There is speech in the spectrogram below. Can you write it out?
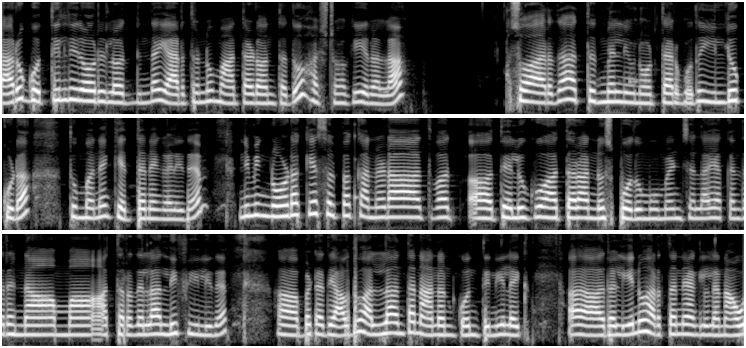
ಯಾರೂ ಗೊತ್ತಿಲ್ಲದಿರೋರು ಇರೋದ್ರಿಂದ ಯಾರ ಹತ್ರನೂ ಮಾತಾಡೋ ಅಂಥದ್ದು ಅಷ್ಟಾಗಿ ಇರಲ್ಲ. ಸೊ ಅರ್ಧ ಹತ್ತದ ಮೇಲೆ ನೀವು ನೋಡ್ತಾ ಇರ್ಬೋದು. ಇಲ್ಲೂ ಕೂಡ ತುಂಬಾ ಕೆತ್ತನೆಗಳಿದೆ. ನಿಮಗೆ ನೋಡೋಕ್ಕೆ ಸ್ವಲ್ಪ ಕನ್ನಡ ಅಥವಾ ತೆಲುಗು ಆ ಥರ ಅನ್ನಿಸ್ಬೋದು ಮೂಮೆಂಟ್ಸ್ ಎಲ್ಲ. ಯಾಕಂದರೆ ನಾ ಅಮ್ಮ ಆ ಥರದ್ದೆಲ್ಲ ಅಲ್ಲಿ ಫೀಲ್ ಇದೆ. ಬಟ್ ಅದು ಯಾವುದೂ ಅಲ್ಲ ಅಂತ ನಾನು ಅಂದ್ಕೊತೀನಿ ಲೈಕ್ ಅದರಲ್ಲಿ ಏನೂ ಅರ್ಥನೇ ಆಗಲಿಲ್ಲ. ನಾವು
